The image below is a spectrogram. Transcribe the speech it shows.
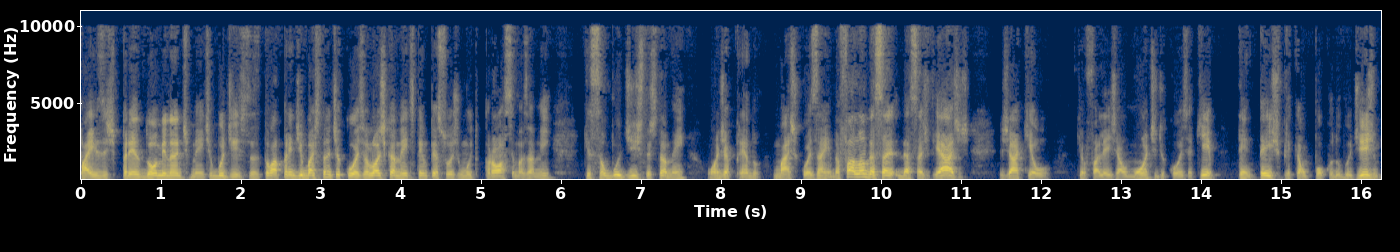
países predominantemente budistas. Então, aprendi bastante coisa. Logicamente, tenho pessoas muito próximas a mim que são budistas também, onde aprendo mais coisa ainda. Falando dessa, dessas viagens, já que eu, que eu falei já um monte de coisa aqui, tentei explicar um pouco do budismo,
